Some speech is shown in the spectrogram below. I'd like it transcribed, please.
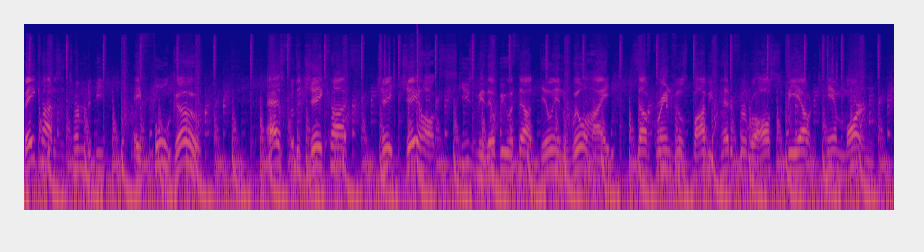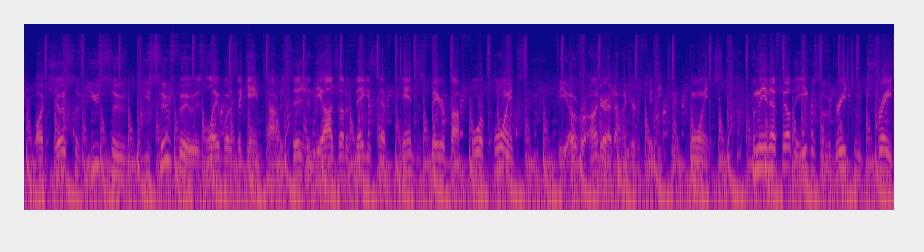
Bacot is determined to be a full go. As for the Jayhawks, excuse me, they'll be without Dillon Wilhite. South Granville's Bobby Pettiford will also be out, and Cam Martin, while Joseph Yusuf, Yesufu is labeled as a game-time decision. The odds out of Vegas have Kansas favored by four points. The over/under at 152 points. From the NFL, the Eagles have agreed to trade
